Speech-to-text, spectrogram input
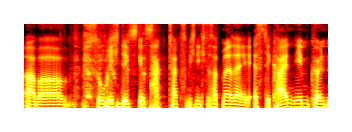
Aber so richtig gepackt hat es mich nicht. Das hat mir der SDK entnehmen können.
